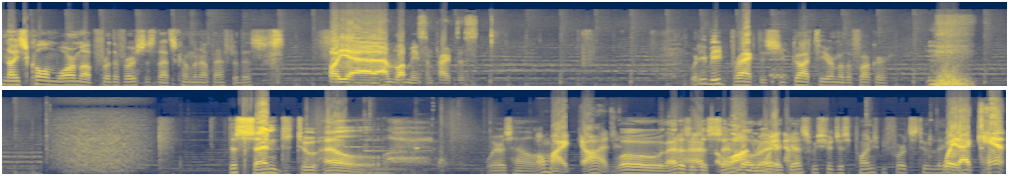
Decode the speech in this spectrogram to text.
nice calm warm up for the verses that's coming up after this. Oh yeah, I love me some practice. What do you mean practice, you god tier motherfucker? Descend to hell. Where's hell? Oh my god. Whoa, that is a That's a descend long alright. I guess we should just punch before it's too late. Wait, I can't.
